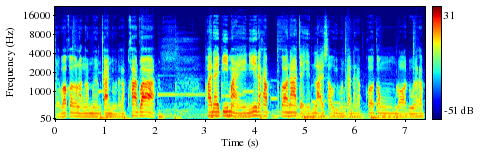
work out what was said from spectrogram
แต่ว่าก็กำลังดำเนินการอยู่นะครับ คาดว่าภายในปีใหม่นี้นะครับ ก็น่าจะเห็นหลายเสาอยู่เหมือนกันนะครับ ก็ต้องรอดูนะครับ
